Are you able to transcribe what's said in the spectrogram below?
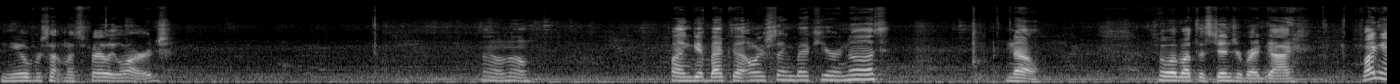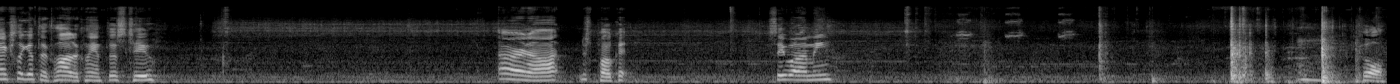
And you go for something that's fairly large. I don't know. If I can get back that orange thing back here or not. No. So what about this gingerbread guy? If I can actually get the claw to clamp this too, Or not. Just poke it. See what I mean? Cool.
